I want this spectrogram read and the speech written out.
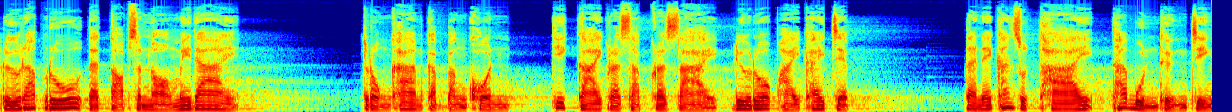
หรือรับรู้แต่ตอบสนองไม่ได้ ตรงข้ามกับบางคนที่กายกระสับกระส่ายด้วยโรคภัยไข้เจ็บ แต่ในขั้นสุดท้ายถ้าบุญถึงจริง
